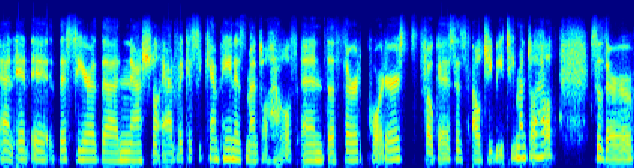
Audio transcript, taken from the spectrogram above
And it, it this year the national advocacy campaign is mental health and the third quarter's focus is lgbt mental health. So they're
